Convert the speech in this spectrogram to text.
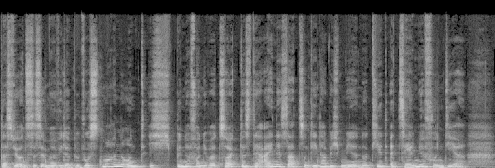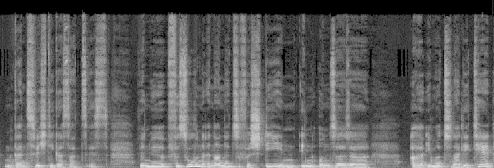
dass wir uns das immer wieder bewusst machen. Und ich bin davon überzeugt, dass der eine Satz, und den habe ich mir notiert, erzähl mir von dir, ein ganz wichtiger Satz ist wenn wir versuchen, einander zu verstehen in unserer äh, Emotionalität,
